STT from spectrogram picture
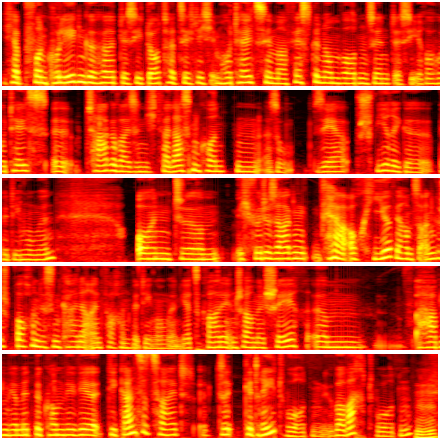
Ich habe von Kollegen gehört, dass sie dort tatsächlich im Hotelzimmer festgenommen worden sind, dass sie ihre Hotels äh, tageweise nicht verlassen konnten. Also sehr schwierige Bedingungen. Und ähm, ich würde sagen, ja, auch hier, wir haben es angesprochen, das sind keine einfachen Bedingungen. Jetzt gerade in Sharm el-Sheikh ähm, haben wir mitbekommen, wie wir die ganze Zeit gedreht wurden, überwacht wurden. Mhm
